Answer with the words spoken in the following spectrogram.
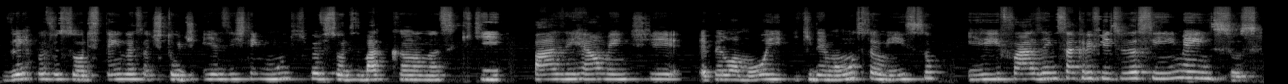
ver professores tendo essa atitude e existem muitos professores bacanas que fazem realmente é pelo amor e, e que demonstram isso e fazem sacrifícios assim imensos.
